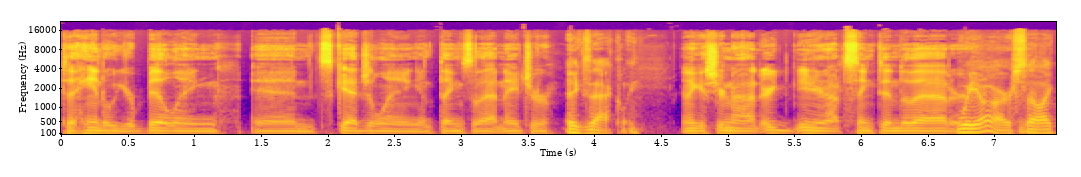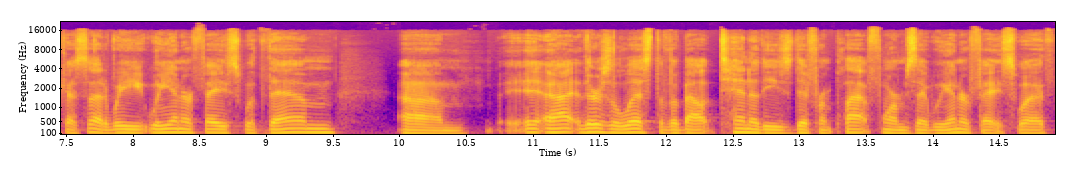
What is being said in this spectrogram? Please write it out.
to handle your billing and scheduling and things of that nature. Exactly. And I guess you're not you're not synced into that. Or, we are. So, like I said, we we interface with them um, I, there's a list of about 10 of these different platforms that we interface with.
